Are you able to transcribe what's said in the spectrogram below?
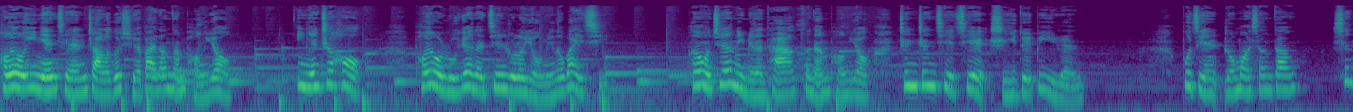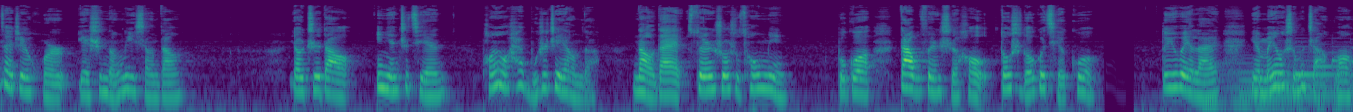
朋友一年前找了个学霸当男朋友，一年之后，朋友如愿的进入了有名的外企。朋友圈里面的她和男朋友真真切切是一对璧人，不仅容貌相当，现在这会儿也是能力相当。要知道，一年之前朋友还不是这样的，脑袋虽然说是聪明，不过大部分时候都是得过且过，对于未来也没有什么展望，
